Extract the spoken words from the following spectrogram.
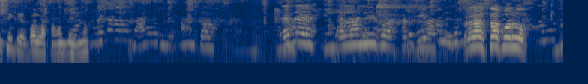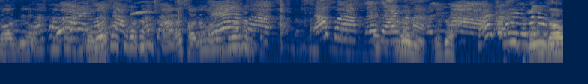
ঠিক আছে বলা খাওয়া দিন যাও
